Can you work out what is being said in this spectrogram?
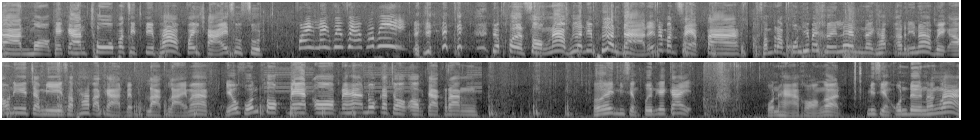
ด่านเหมาะแก่การโชว์ประสิทธิภาพไฟฉายสุดๆ ไฟเล็กไฟแวบครับพี่ เดี๋ยวเปิดส่องหน้าเพื่อนที่เพื่อนด่าได้นะมันแสบตาสำหรับคนที่ไม่เคยเล่นนะครับอารีนาเบรกเอานี่จะมีสภาพอากาศแบบหลากหลายมาก เดี๋ยวฝนตกแดดออกนะฮะ นกกระจอกออกจากรัง เฮ้ย มีเสียงปืนใกล้ๆค้นหาของก่อน มีเสียงคนเดินข้างล่าง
